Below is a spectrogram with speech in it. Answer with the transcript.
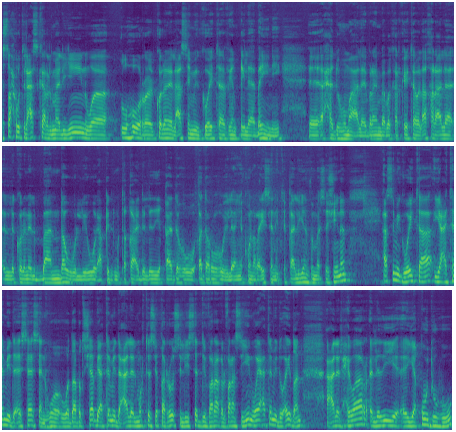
صحوة العسكر الماليين وظهور الكولونيل عاصمي غويتا في انقلابين أحدهما على إبراهيم بابكر كيتا والآخر على الكولونيل باه نداو اللي هو العقيد المتقاعد الذي قاده قدره إلى أن يكون رئيسا انتقاليا ثم سجينا عاصمي غويتا يعتمد أساسا هو وضابط الشاب يعتمد على المرتزقة الروس لسد فراغ الفرنسيين ويعتمد أيضا على الحوار الذي يقوده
